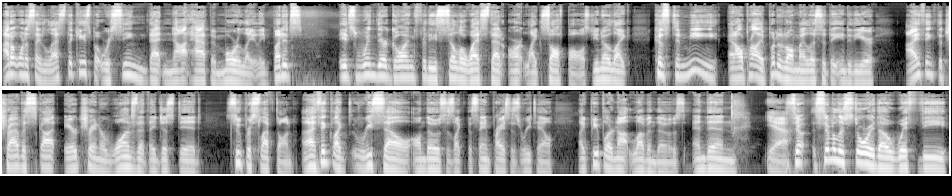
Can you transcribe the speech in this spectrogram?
I don't want to say less the case, but we're seeing that not happen more lately. But it's it's when they're going for these silhouettes that aren't like softballs. You know, like because to me, and I'll probably put it on my list at the end of the year. I think the Travis Scott Air Trainer ones that they just did super slept on. I think like resell on those is like the same price as retail. Like people are not loving those. And then yeah, so, similar story though with the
